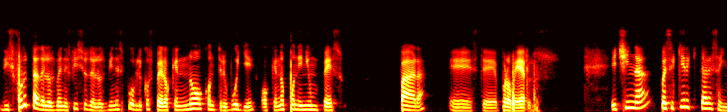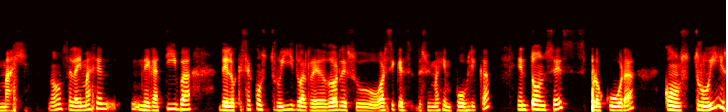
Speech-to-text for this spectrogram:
disfruta de los beneficios de los bienes públicos, pero que no contribuye o que no pone ni un peso para este, proveerlos. Y China, pues se quiere quitar esa imagen, ¿no? O sea, la imagen negativa de lo que se ha construido alrededor de su, ahora que de su imagen pública, entonces procura construir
